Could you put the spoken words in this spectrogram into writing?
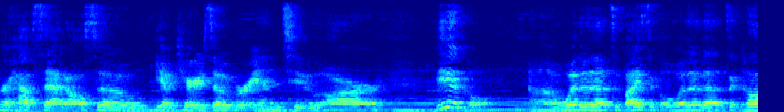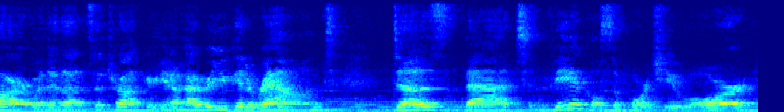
perhaps that also you know, carries over into our vehicle. Uh, whether that's a bicycle, whether that's a car, whether that's a truck, or you know, however you get around, does that vehicle support you? Or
